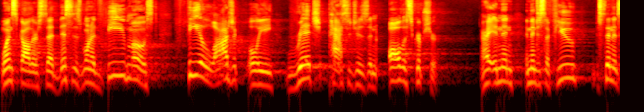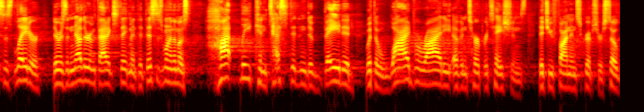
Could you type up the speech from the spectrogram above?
one scholar said this is one of the most theologically rich passages in all of Scripture. All right, and then, and then just a few sentences later, there was another emphatic statement that this is one of the most hotly contested and debated with a wide variety of interpretations that you find in Scripture. So,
